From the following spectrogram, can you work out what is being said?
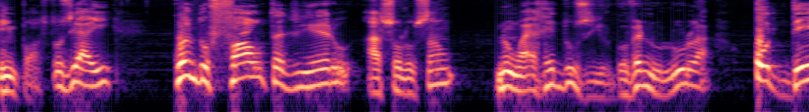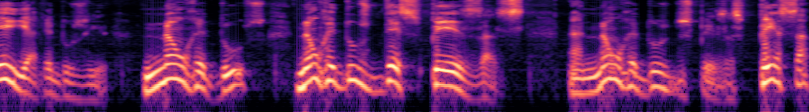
impostos. E aí, quando falta dinheiro, a solução não é reduzir. O governo Lula odeia reduzir, não reduz, não reduz despesas, né? não reduz despesas, pensa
